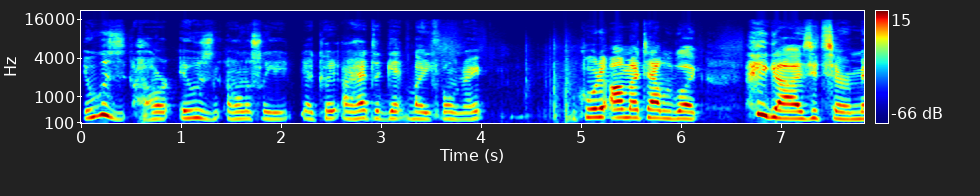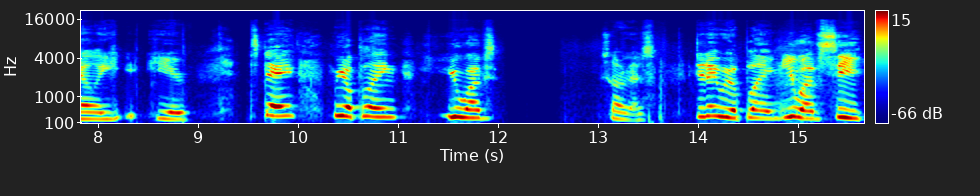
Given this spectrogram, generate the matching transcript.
it was hard. It was honestly, I could, I had to get my phone right, record it on my tablet. Like, hey guys, it's Sarah Melly here. Today we are playing UFC. Sorry guys. Today we are playing UFC.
